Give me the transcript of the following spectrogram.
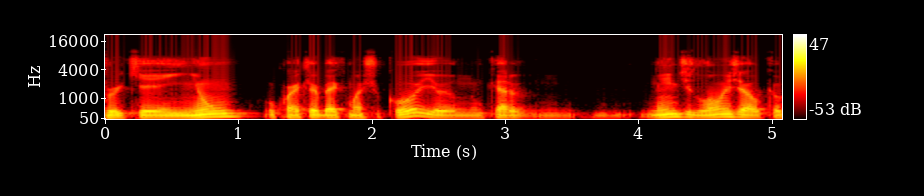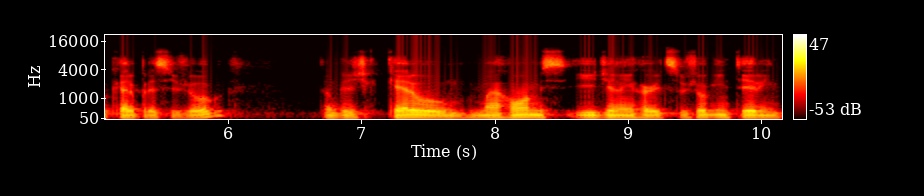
Porque em um, o quarterback machucou e eu não quero, nem de longe é o que eu quero para esse jogo. Então, a gente quer o Mahomes e Jalen Hurts o jogo inteiro,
